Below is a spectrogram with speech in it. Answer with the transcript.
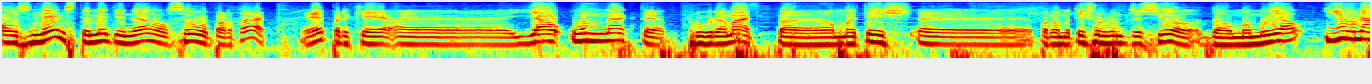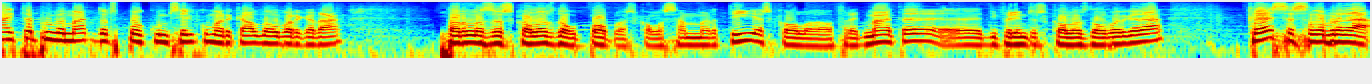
els nens també tindran el seu apartat, eh? perquè eh, hi ha un acte programat per, el mateix, eh, per la mateixa organització del Memorial i un acte programat doncs, pel Consell Comarcal del Berguedà per les escoles del poble, Escola Sant Martí, Escola Alfred Mata, eh, diferents escoles del Berguedà, que se celebrarà,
